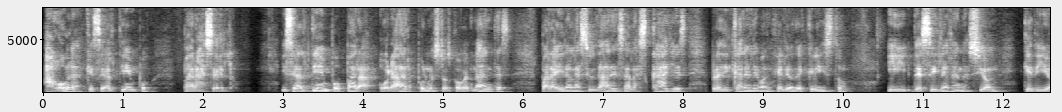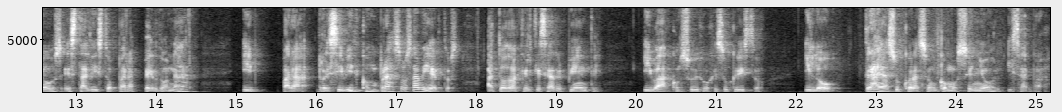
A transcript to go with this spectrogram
ahora que sea el tiempo para hacerlo. Y sea el tiempo para orar por nuestros gobernantes, para ir a las ciudades, a las calles, predicar el Evangelio de Cristo y decirle a la nación que Dios está listo para perdonar y para recibir con brazos abiertos a todo aquel que se arrepiente y va con su Hijo Jesucristo y lo trae a su corazón como Señor y Salvador.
